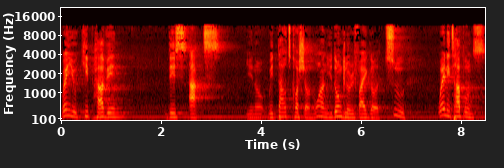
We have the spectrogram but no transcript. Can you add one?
when you keep having these acts, you know, without caution, one, you don't glorify God. Two, when it happens,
